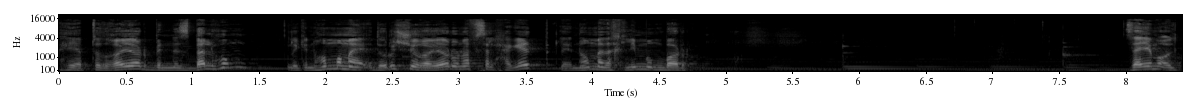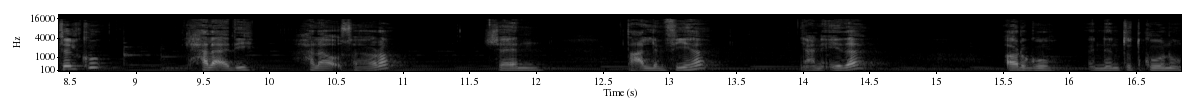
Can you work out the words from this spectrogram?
هي بتتغير بالنسبة لهم لكن هم ما يقدروش يغيروا نفس الحاجات لأن هم داخلين من بره. زي ما قلت لكم الحلقة دي حلقة قصيرة عشان اتعلم فيها. يعني إيه ده؟ أرجو إن أنتوا تكونوا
